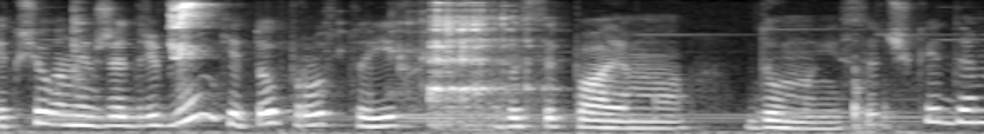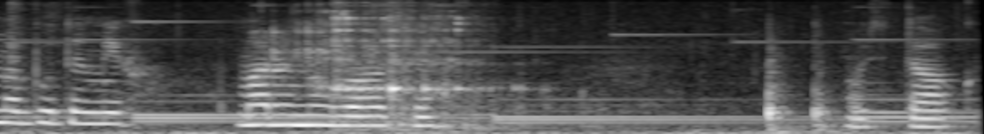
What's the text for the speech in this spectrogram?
Якщо вони вже дрібненькі, то просто їх висипаємо до мисочки, де ми будемо їх маринувати. Ось так.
